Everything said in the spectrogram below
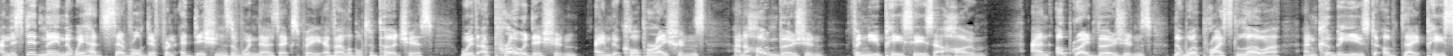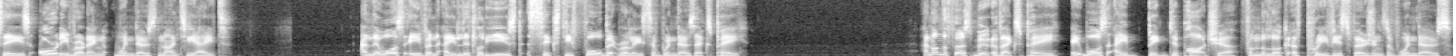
And this did mean that we had several different editions of Windows XP available to purchase, with a Pro edition aimed at corporations and a home version for new PCs at home, and upgrade versions that were priced lower and could be used to update PCs already running Windows 98. And there was even a little used 64 bit release of Windows XP. And on the first boot of XP, it was a big departure from the look of previous versions of Windows.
